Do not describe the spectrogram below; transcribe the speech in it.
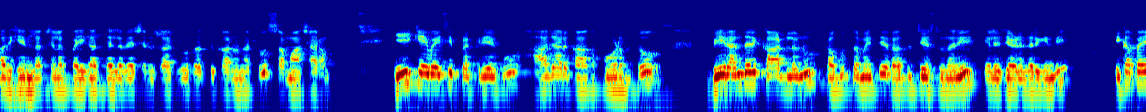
పదిహేను లక్షలకు పైగా తెల్ల రేషన్ కార్డులు రద్దు కానున్నట్లు సమాచారం. ఈ కేవైసీ ప్రక్రియకు హాజరు కాకపోవడంతో వీరందరి కార్డులను ప్రభుత్వం అయితే రద్దు చేస్తుందని తెలియజేయడం జరిగింది. ఇకపై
